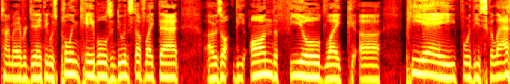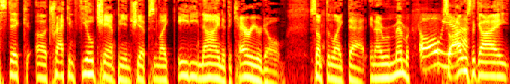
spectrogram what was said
time I ever did anything, was pulling cables and doing stuff like that. I was on the on the field like. PA for the Scholastic uh, Track and Field Championships in like '89 at the Carrier Dome, something like that. And I remember, oh so yeah, so I was the guy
